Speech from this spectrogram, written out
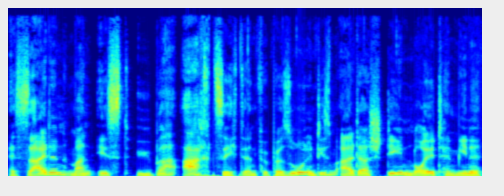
es sei denn, man ist über 80, denn für Personen in diesem Alter stehen neue Termine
